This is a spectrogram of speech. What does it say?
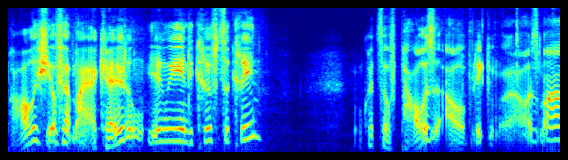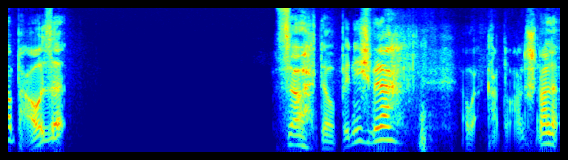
Brauche ich hier für meine Erkältung irgendwie in den Griff zu kriegen? Mal kurz auf Pause, Augenblick, ausmachen, Pause. So, da bin ich wieder. Aber ich kann doch anschnallen.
